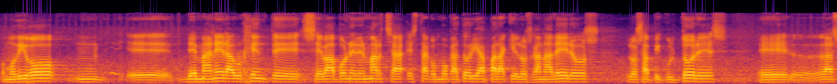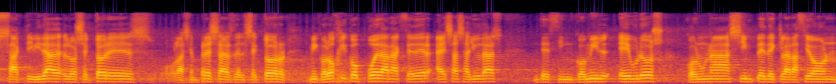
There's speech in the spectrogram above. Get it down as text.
Como digo, mm, de manera urgente se va a poner en marcha esta convocatoria para que los ganaderos, los apicultores, eh, las actividades, los sectores o las empresas del sector micológico puedan acceder a esas ayudas de 5.000 euros con una simple declaración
